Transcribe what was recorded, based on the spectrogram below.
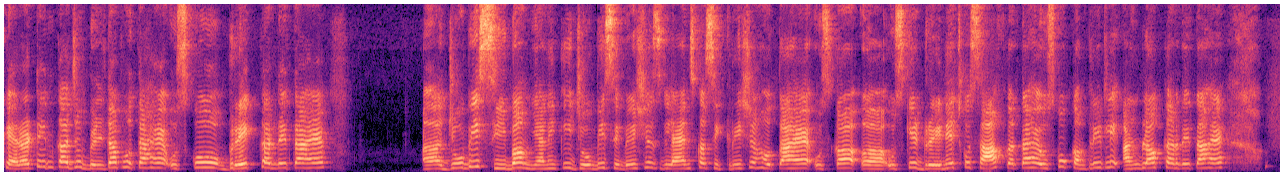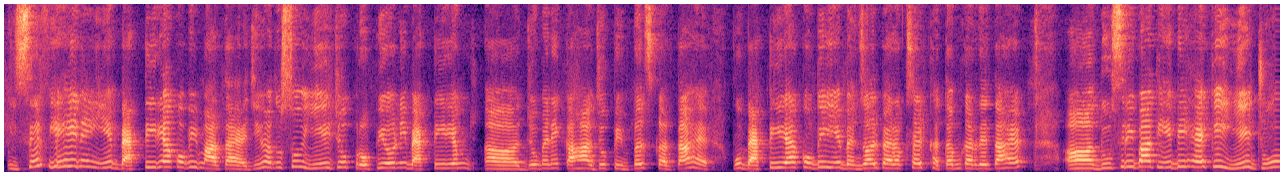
कैराटिन का जो बिल्टअप होता है, उसको ब्रेक कर देता है। जो भी सीबम यानी कि जो भी सिबेशियस ग्लैंड का सिक्रेशन होता है, उसका उसके ड्रेनेज को साफ़ करता है, उसको कंप्लीटली अनब्लॉक कर देता है। सिर्फ़ यही नहीं, ये बैक्टीरिया को भी मारता है। जी हाँ दोस्तों, ये जो प्रोपियोनी बैक्टीरियम जो मैंने कहा, जो पिंपल्स करता है, वो बैक्टीरिया को भी ये बेंजोल पेरोक्साइड खत्म कर देता है। दूसरी बात ये भी है कि ये जो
